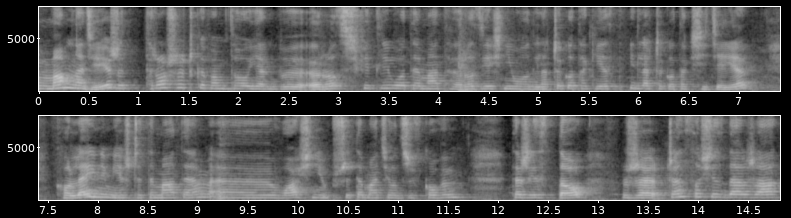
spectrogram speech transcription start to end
mam nadzieję, że troszeczkę Wam to jakby rozświetliło temat, rozjaśniło, dlaczego tak jest i dlaczego tak się dzieje. Kolejnym jeszcze tematem, e, właśnie przy temacie odżywkowym, też jest to, że często się zdarza,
